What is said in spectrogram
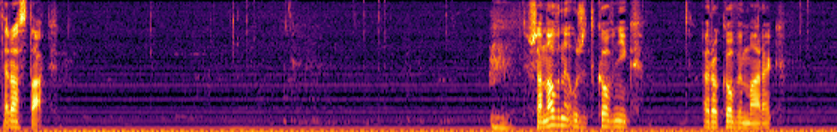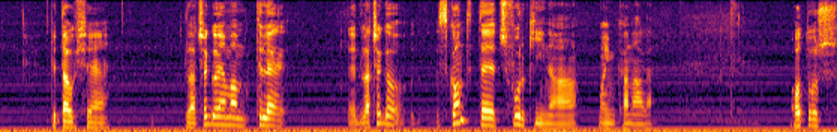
Teraz tak. Szanowny użytkownik rokowy Marek pytał się, dlaczego ja mam tyle. Dlaczego. Skąd te czwórki na moim kanale? Otóż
